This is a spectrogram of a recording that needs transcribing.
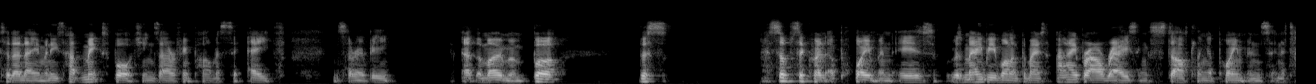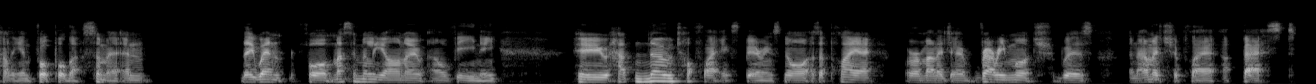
to their name. And he's had mixed fortunes there. I think Parma's eighth in Serie B at the moment. But this subsequent appointment is was maybe one of the most eyebrow raising, startling appointments in Italian football that summer. And they went for Massimiliano Alvini, who had no top flight experience, nor as a player or a manager, very much was an amateur player at best.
